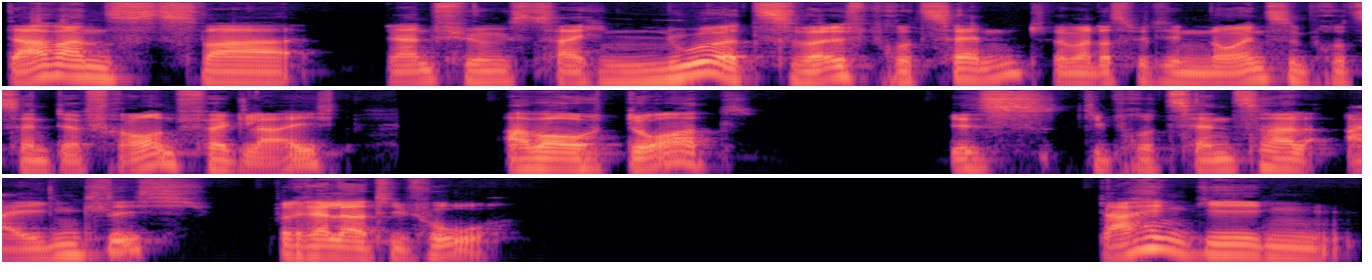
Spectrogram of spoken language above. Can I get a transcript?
Da waren es zwar in Anführungszeichen nur 12 Prozent, wenn man das mit den 19 Prozent der Frauen vergleicht, aber auch dort ist die Prozentzahl eigentlich relativ hoch. Dahingegen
